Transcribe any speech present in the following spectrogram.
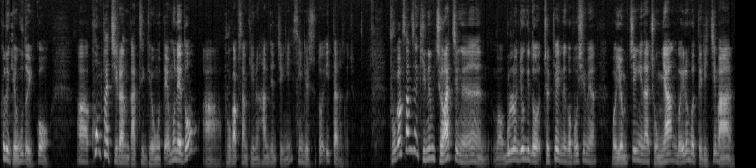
그런 경우도 있고 아, 콩팥 질환 같은 경우 때문에도 아, 부갑상 기능 항진증이 생길 수도 있다는 거죠. 부갑상선 기능 저하증은 뭐 물론 여기도 적혀 있는 거 보시면 뭐 염증이나 종양 뭐 이런 것들이 있지만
